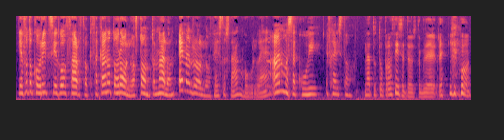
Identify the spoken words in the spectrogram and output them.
για αυτό το κορίτσι εγώ θα έρθω και θα κάνω το ρόλο αυτόν, τον άλλον, έναν ρόλο. Θες το Στάνκογλου, ε; Αν μας ακούει, ευχαριστώ. Να του το προωθήσετε όσοι τον ξέρετε. Λοιπόν.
